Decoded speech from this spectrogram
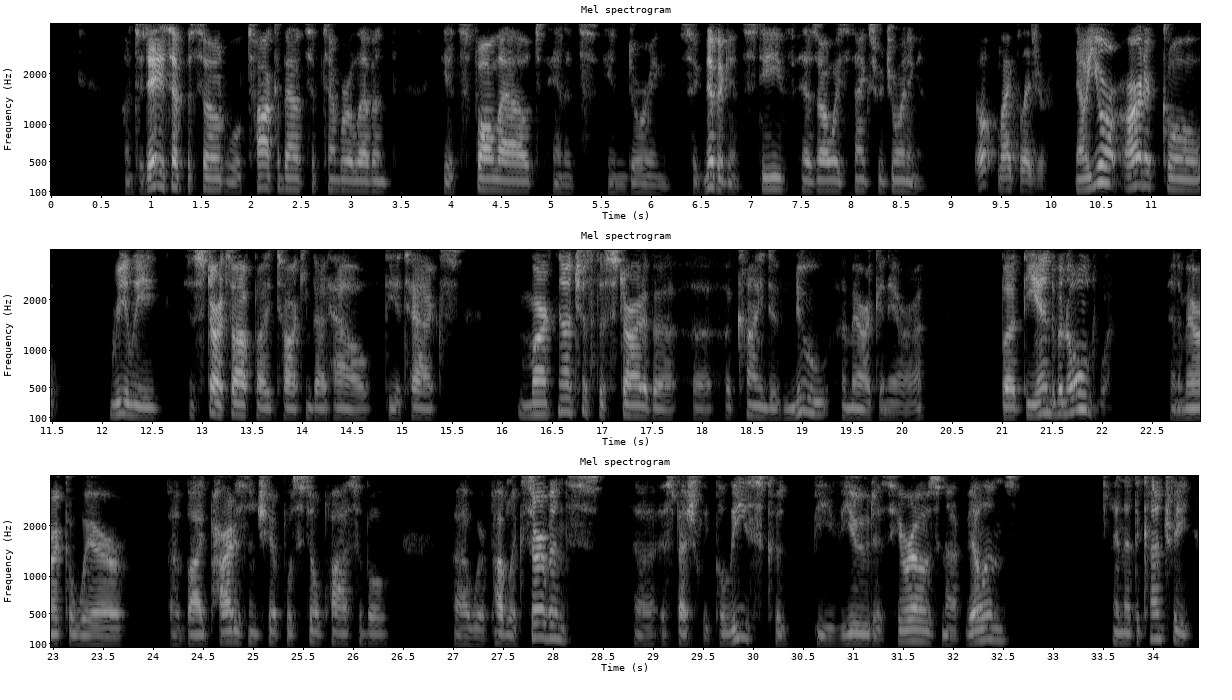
On today's episode, we'll talk about September 11th its fallout, and its enduring significance. Steve, as always, thanks for joining us. Oh, my pleasure. Now, your article really starts off by talking about how the attacks mark not just the start of a, a, a kind of new American era, but the end of an old one, an America where uh, bipartisanship was still possible, uh, where public servants, uh, especially police, could be viewed as heroes, not villains, and that the country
